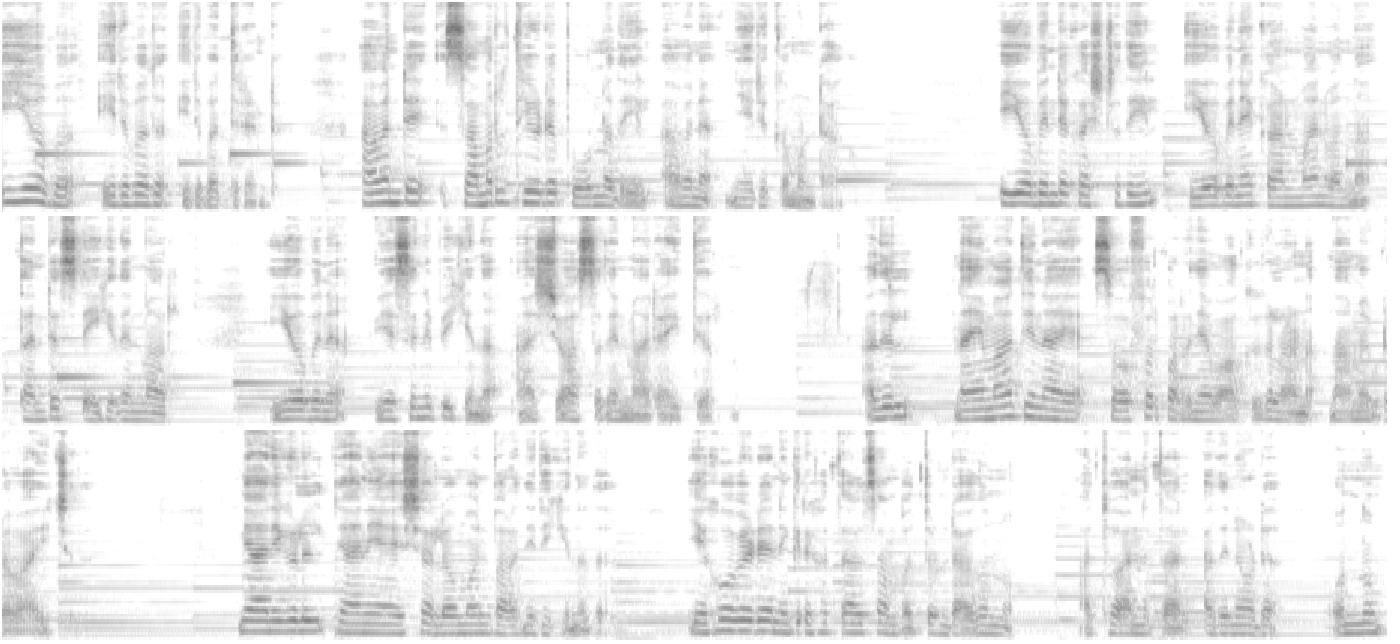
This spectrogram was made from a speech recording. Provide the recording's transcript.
ഇയോബ് ഇരുപത് ഇരുപത്തിരണ്ട്. അവന്റെ സമൃദ്ധിയുടെ പൂർണതയിൽ അവന് ഞെരുക്കമുണ്ടാകും. ഇയോബിന്റെ കഷ്ടതയിൽ ഇയോബിനെ കാണുവാൻ വന്ന തന്റെ സ്നേഹിതന്മാർ ഇയോബിന് വ്യസനിപ്പിക്കുന്ന ആശ്വാസകന്മാരായി തീർന്നു. അതിൽ നയമാദ്യനായ സോഫർ പറഞ്ഞ വാക്കുകളാണ് നാം ഇവിടെ വായിച്ചത്. ജ്ഞാനികളിൽ ജ്ഞാനിയായ ശലോമോൻ പറഞ്ഞിരിക്കുന്നത് യഹോവയുടെ അനുഗ്രഹത്താൽ സമ്പത്തുണ്ടാകുന്നു അധ്വാനത്താൽ അതിനോട് ഒന്നും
